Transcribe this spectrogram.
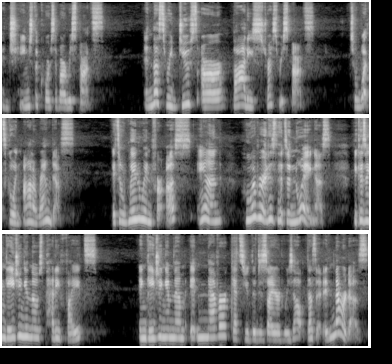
and change the course of our response, and thus reduce our body's stress response to what's going on around us. It's a win win for us and whoever it is that's annoying us. Because engaging in those petty fights, engaging in them, it never gets you the desired result, does it? It never does.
